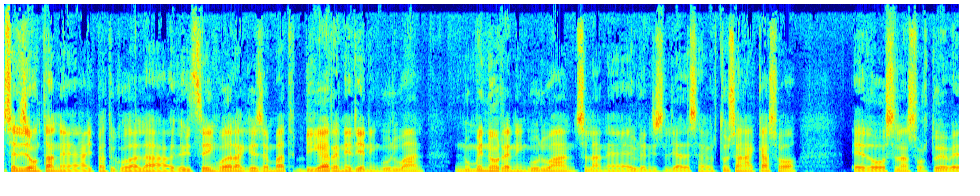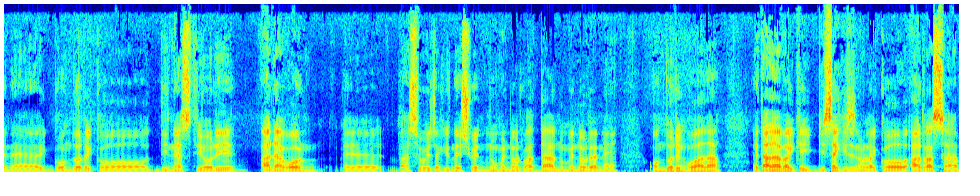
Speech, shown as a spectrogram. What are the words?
zer hontan eh, aipatuko dela, edo hitz egingo dela gezen bat, bigarren erien inguruan, Numenorren inguruan, zelan eh, euren izlia desagertu zan, akaso, edo zelan sortu eben eh, gondorreko dinasti hori, Aragon, eh, ba, zeu jakin daizuen Numenor bat da, Numenorren eh, ondorengoa da, eta da, bai, gizakizen olako arraza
